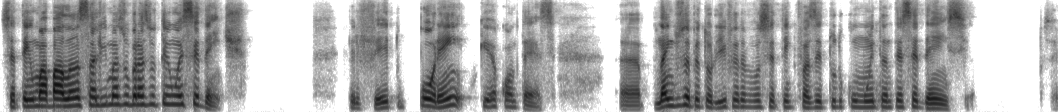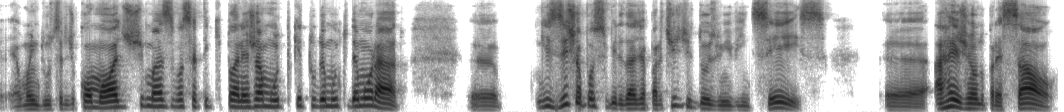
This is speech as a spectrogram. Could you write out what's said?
Você tem uma balança ali, mas o Brasil tem um excedente. Perfeito. Porém, o que acontece? Uh, na indústria petrolífera, você tem que fazer tudo com muita antecedência. É uma indústria de commodity, mas você tem que planejar muito, porque tudo é muito demorado. Uh, existe a possibilidade, a partir de 2026, uh, a região do pré-sal,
